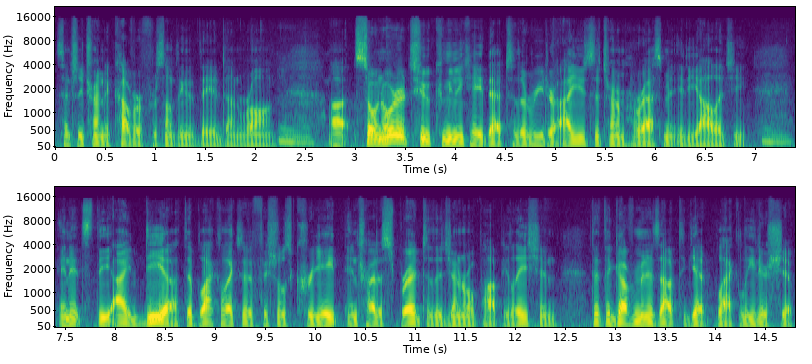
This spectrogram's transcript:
essentially trying to cover for something that they had done wrong. Mm. Uh, so in order to communicate that to the reader, I use the term harassment ideology. Mm. And it's the idea that black elected officials create and try to spread to the general population that the government is out to get black leadership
